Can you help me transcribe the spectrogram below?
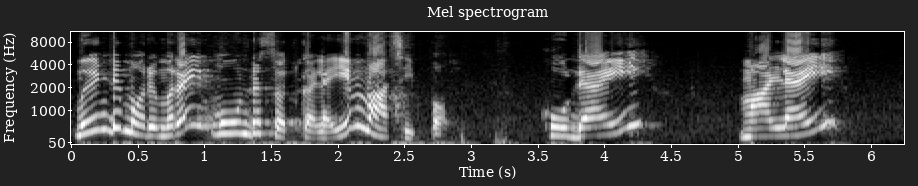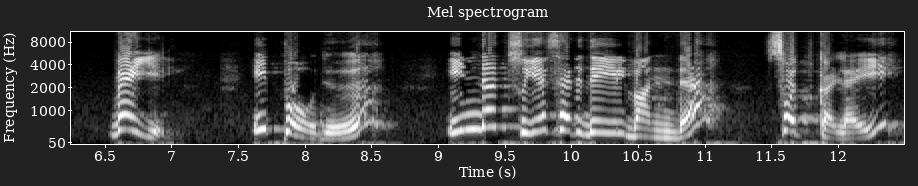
மீண்டும் ஒரு முறை மூன்று சொற்களையும் வாசிப்போம். குடை மழை வெயில். இப்போது இந்த சுயசரிதையில் வந்த சொற்களை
